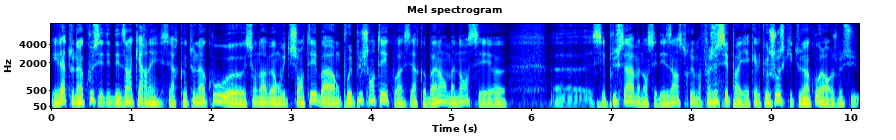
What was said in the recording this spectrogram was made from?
et là tout d'un coup c'était désincarné, c'est-à-dire que tout d'un coup, euh, si on avait envie de chanter, bah on pouvait plus chanter quoi, c'est-à-dire que bah non, maintenant c'est, c'est plus ça, maintenant c'est des instruments, enfin je sais pas, il y a quelque chose qui tout d'un coup, alors je me suis,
